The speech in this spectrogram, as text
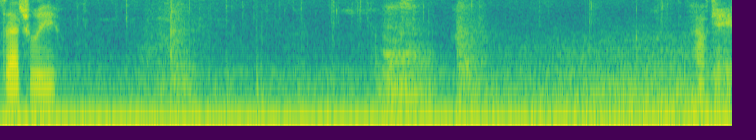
That's actually. Okay,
